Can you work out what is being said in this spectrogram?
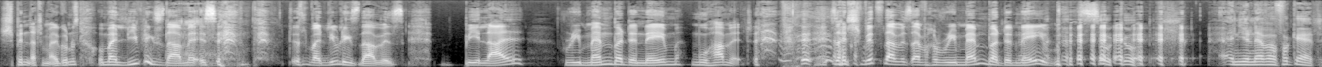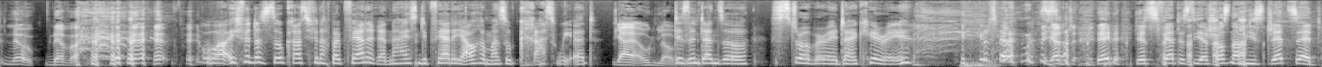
spinnt nach dem Algorithmus. Und mein Lieblingsname ist, das mein Lieblingsname ist Bilal Remember the Name Muhammad. Sein Spitzname ist einfach Remember the Name. So gut. And you'll never forget. No, never. Wow, ich finde das so krass. Ich finde auch bei Pferderennen heißen die Pferde ja auch immer so krass weird. Ja, ja, unglaublich. Die sind dann so Strawberry Daiquiri. Ja, der- das Pferd, das die erschossen haben, hieß Jet Set.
